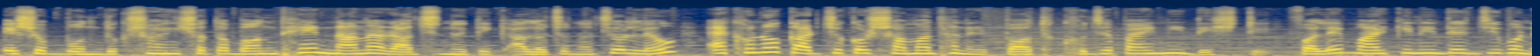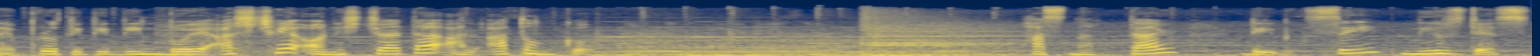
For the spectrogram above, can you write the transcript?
এসব বন্দুক সহিংসতা বন্ধে নানা রাজনৈতিক আলোচনা চললেও এখনও কার্যকর সমাধানের পথ খুঁজে পায়নি দেশটি। ফলে মার্কিনীদের জীবনে প্রতিটি দিন বয়ে আসছে অনিশ্চয়তা আর আতঙ্ক। Hasnaktar DBC news desk.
